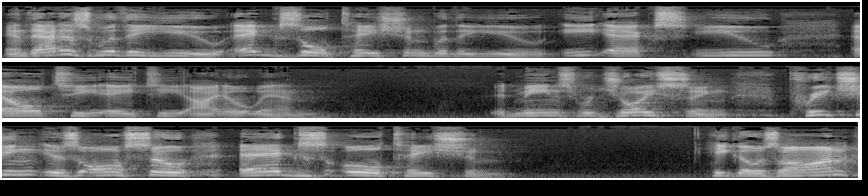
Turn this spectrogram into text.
And that is with a U, exultation with a U, E X U L T A T I O N. It means rejoicing. Preaching is also exultation. He goes on,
